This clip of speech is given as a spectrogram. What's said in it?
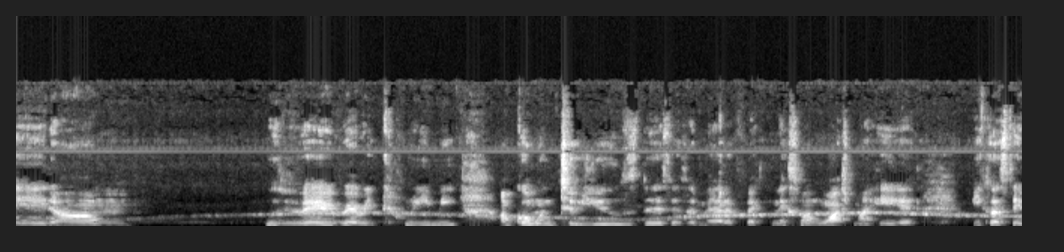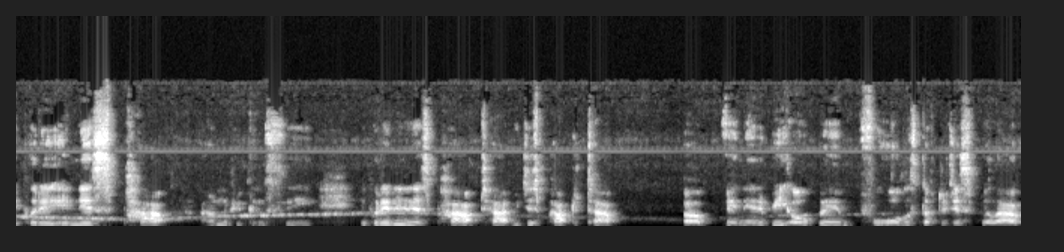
it um was very, very creamy. I'm going to use this as a matter of fact next time I wash my hair because they put it in this pop. I don't know if you can see. They put it in this pop top. You just pop the top up and it'll be open for all the stuff to just spill out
